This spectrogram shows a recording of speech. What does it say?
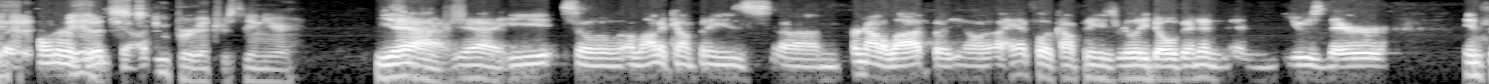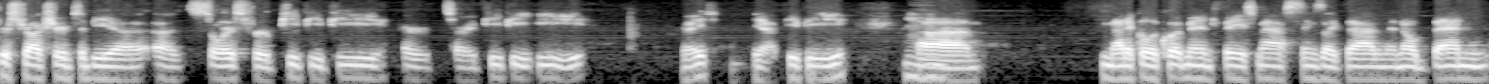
but a, owner of Woodchuck. Super interesting year. Yeah, interesting. yeah. He so a lot of companies, um, or not a lot, but you know, a handful of companies really dove in and, and used their infrastructure to be a, a, source for PPP or sorry PPE, right? Yeah, PPE. Mm-hmm. Um, medical equipment, face masks, things like that. And I know Ben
